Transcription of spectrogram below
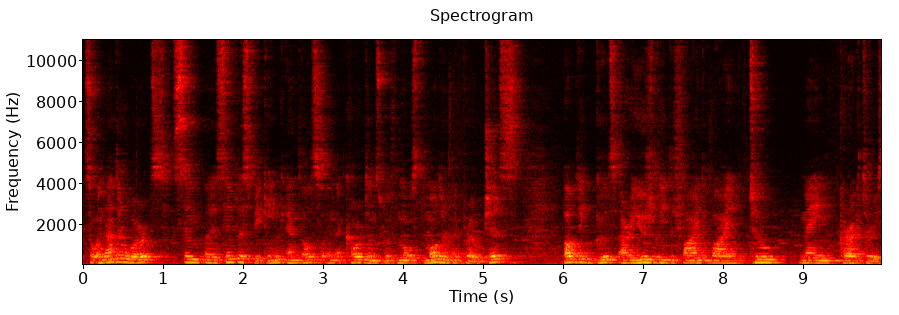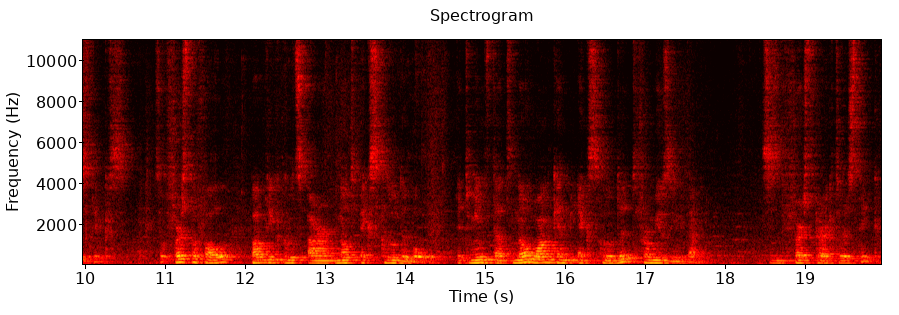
So, in other words, sim- uh, simply speaking, and also in accordance with most modern approaches, public goods are usually defined by two main characteristics. So, first of all, public goods are not excludable. It means that no one can be excluded from using them. This is the first characteristic.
